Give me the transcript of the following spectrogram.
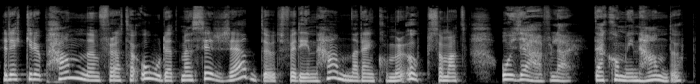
räcker upp handen för att ta ordet men ser rädd ut för din hand när den kommer upp som att åh jävlar, där kom min hand upp.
